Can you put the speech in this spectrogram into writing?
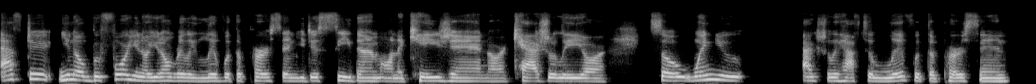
after you know before you know you don't really live with a person you just see them on occasion or casually or so when you actually have to live with the person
